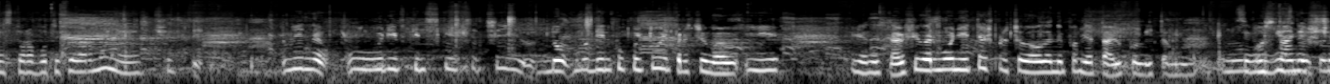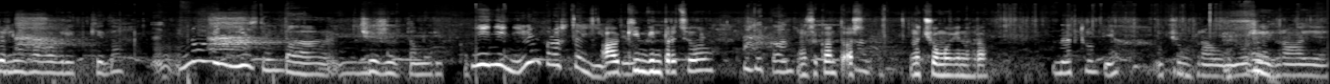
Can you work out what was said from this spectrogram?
місто роботи філармонії? Чи? Він у Рівкінській цій до будинку культури працював і я не знаю, в філармонії теж працював, але не пам'ятаю, коли там він. Ну, Це він останнє, їздив що- з Чернігова в Рібки, да? Ну, він їздив, так. Чи жив там у Рідках? Ні, ні, ні, він просто їздив. А ким він працював? Музикант Музикант, аж на чому він грав? на трубі. У чому грав? Може, і грає.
